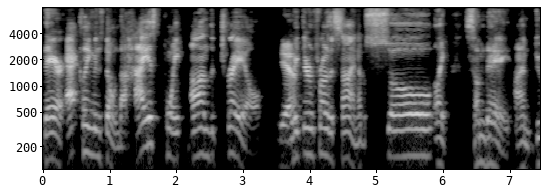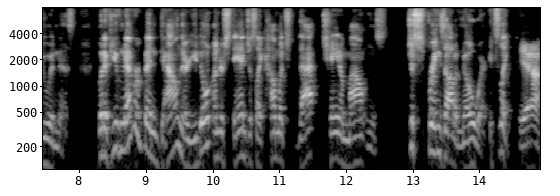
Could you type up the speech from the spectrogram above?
there at Clingman's Dome, the highest point on the trail, yeah. right there in front of the sign. I was so like, someday I'm doing this. But if you've never been down there, you don't understand just like how much that chain of mountains just springs out of nowhere. It's like, yeah,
